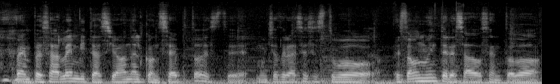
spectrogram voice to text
Para empezar, la invitación, el concepto, este, muchas gracias. Estuvo, estamos muy interesados en todo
